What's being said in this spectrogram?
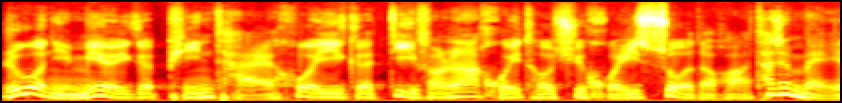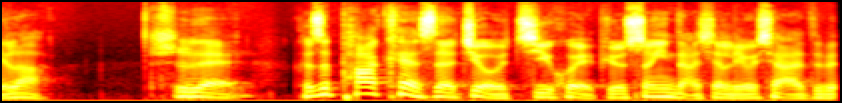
如果你没有一个平台或一个地方让他回头去回溯的话，它就没了，是不是？可是 podcast 呢就有机会，比如声音档先留下来，对不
